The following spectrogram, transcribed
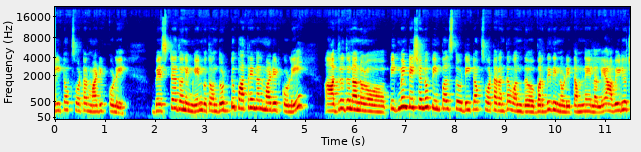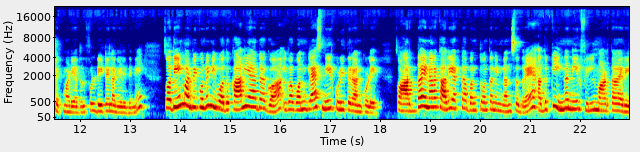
ಡಿಟಾಕ್ಸ್ ವಾಟರ್ ಮಾಡಿಟ್ಕೊಳ್ಳಿ. ಬೆಸ್ಟ್ ಅದು ನಿಮ್ಗೆ ಏನು ಗೊತ್ತಾ? ಒಂದು ದೊಡ್ಡ ಪಾತ್ರೆನಲ್ಲಿ ಮಾಡಿಟ್ಕೊಳ್ಳಿ. ಅದ್ರದ್ದು ನಾನು ಪಿಗ್ಮೆಂಟೇಷನು ಪಿಂಪಲ್ಸ್ದು ಡಿಟಾಕ್ಸ್ ವಾಟರ್ ಅಂತ ಒಂದು ಬರ್ದಿದ್ದೀನಿ ನೋಡಿ ತಮ್ಮನೇಲಲ್ಲಿ ಆ ವಿಡಿಯೋ ಚೆಕ್ ಮಾಡಿ, ಅದ್ರಲ್ಲಿ ಫುಲ್ ಡೀಟೇಲಾಗಿ ಹೇಳಿದ್ದೀನಿ ಸೊ ಅದೇನು ಮಾಡಬೇಕು ಅಂದರೆ ನೀವು ಅದು ಖಾಲಿ ಆದಾಗ, ಇವಾಗ ಒಂದು ಗ್ಲಾಸ್ ನೀರು ಕುಡಿತೀರ ಅಂದ್ಕೊಳ್ಳಿ ಸೊ ಅರ್ಧ ಏನಾರ ಖಾಲಿ ಆಗ್ತಾ ಬಂತು ಅಂತ ನಿಮ್ಗೆ ಅನಿಸಿದ್ರೆ, ಅದಕ್ಕೆ ಇನ್ನೂ ನೀರು ಫಿಲ್ ಮಾಡ್ತಾ ಇರಿ.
